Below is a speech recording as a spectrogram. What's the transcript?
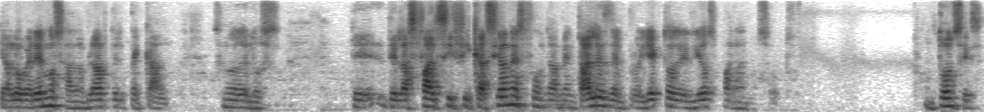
Ya lo veremos al hablar del pecado. Es uno de de, las falsificaciones fundamentales del proyecto de Dios para nosotros. Entonces,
